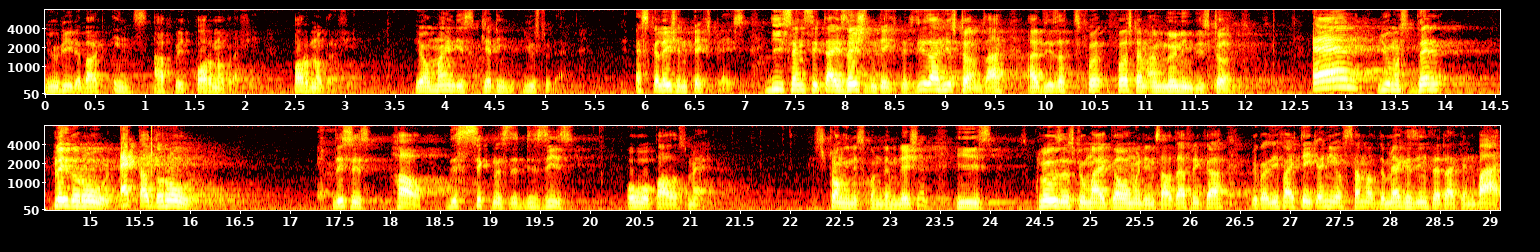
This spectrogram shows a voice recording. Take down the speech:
you read about ins uh, with pornography. Pornography. Your mind is getting used to that. Escalation takes place. Desensitization takes place. These are his terms. I, I, these are the first time I'm learning these terms. And you must then play the role, act out the role. This is how this sickness, this disease overpowers man. He's strong in his condemnation. He is closest to my government in South Africa because if I take any of some of the magazines that I can buy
